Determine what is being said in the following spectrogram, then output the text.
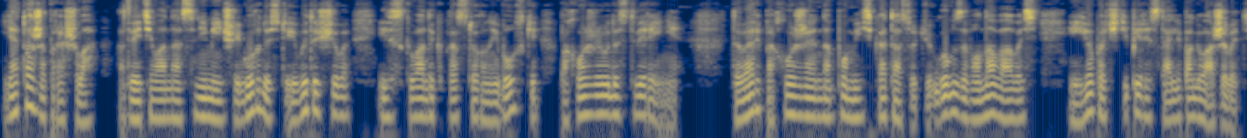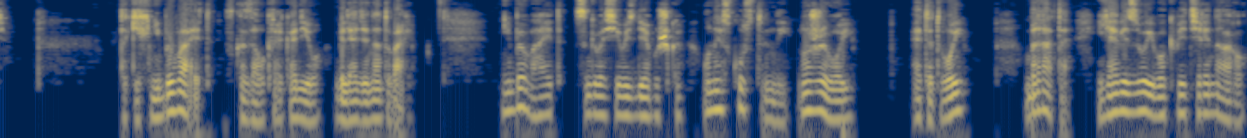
«Я тоже прошла», — ответила она с не меньшей гордостью и вытащила из складок просторной блузки похожее удостоверение. Тварь, похожая на помесь кота с утюгом, заволновалась, и ее почти перестали поглаживать. «Таких не бывает», — сказал крокодил, глядя на тварь. «Не бывает», — согласилась девушка. «Он искусственный, но живой». «Это твой?» «Брата. Я везу его к ветеринару.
